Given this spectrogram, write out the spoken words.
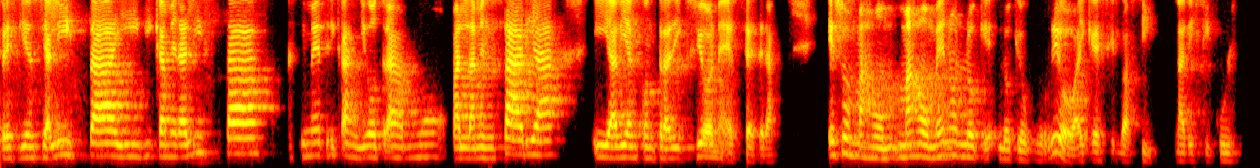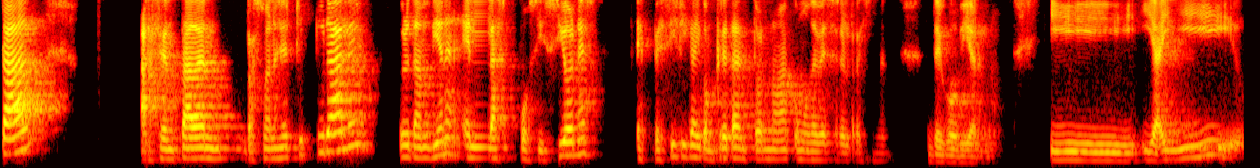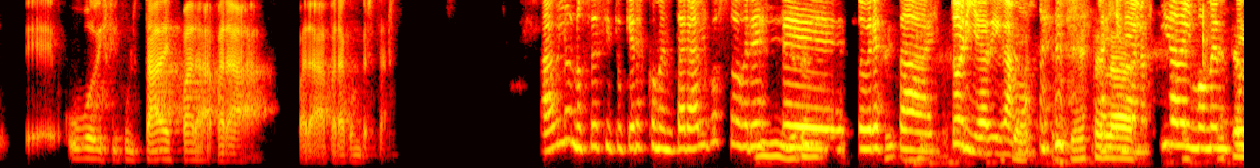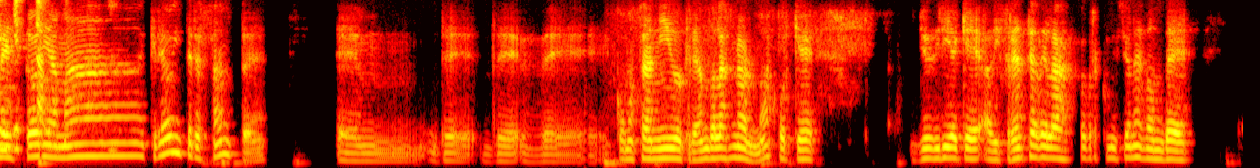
presidencialistas y bicameralistas, asimétricas, y otras parlamentarias, y habían contradicciones, etc. Eso es más o, más o menos lo que, lo que ocurrió, hay que decirlo así. La dificultad asentada en razones estructurales, pero también en las posiciones específicas y concretas en torno a cómo debe ser el régimen de gobierno. Y, y ahí eh, hubo dificultades para, para, para, para conversar. Pablo, no sé si tú quieres comentar algo sobre, este, sobre esta historia, digamos, la, genealogía del momento esta es la historia más, creo, interesante em, de, de, cómo se han ido creando las normas, porque yo diría que a diferencia de las otras comisiones donde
